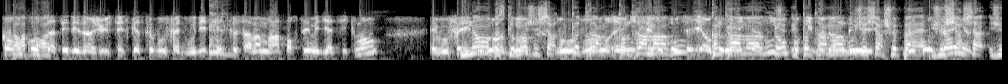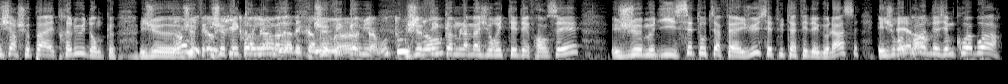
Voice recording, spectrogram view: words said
Quand Par vous à- constatez des injustices, qu'est-ce que vous faites? Vous dites qu'est-ce que ça va me rapporter médiatiquement? Et vous faites, Non, vous- parce que vous- moi je cherche contrairement à vous, contrairement à vous, je, contrairement à vous je cherche pas, je cherche, à, je cherche pas à être élu, donc je, Non, je fais, comme je fais comme la, je fais euh, comme, touche, je fais comme la majorité des Français. Je me dis c'est tout à fait injuste, c'est tout à fait dégueulasse, et je Et reprends un deuxième coup à boire.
